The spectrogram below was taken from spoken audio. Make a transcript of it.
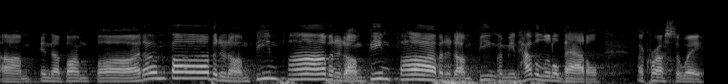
Um, in the bum ba dum ba ba dum beam ba ba dum beam ba ba dum beam. I mean, have a little battle across the way.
